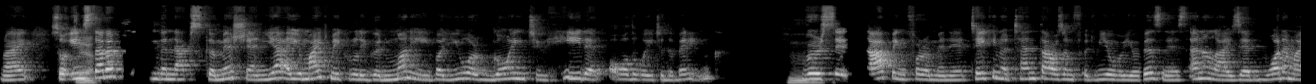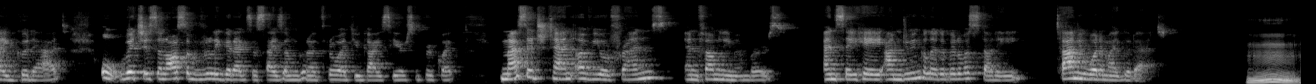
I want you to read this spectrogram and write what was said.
right so instead yeah. of the next commission yeah you might make really good money but you are going to hate it all the way to the bank Hmm. versus stopping for a minute, taking a 10,000 foot view over your business, analyze it. What am I good at? Oh, which is an awesome, really good exercise I'm going to throw at you guys here super quick. Message 10 of your friends and family members and say, Hey, I'm doing a little bit of a study. Tell me what am I good at? Hmm.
